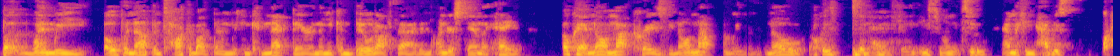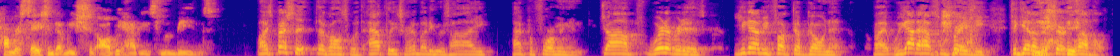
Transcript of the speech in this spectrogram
but when we open up and talk about them, we can connect there and then we can build off that and understand like, Hey, okay, no, I'm not crazy. No, I'm not weird. No, okay, this is a normal feeling. He's feeling it too. And we can have this conversation that we should all be having as human beings. Well, especially like also with athletes or anybody who's high, high performing in job, whatever it is, you got to be fucked up going in, right? We got to have some crazy yeah. to get on yeah. a certain level,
